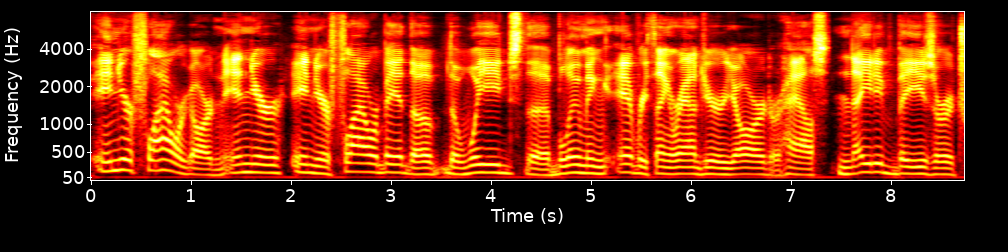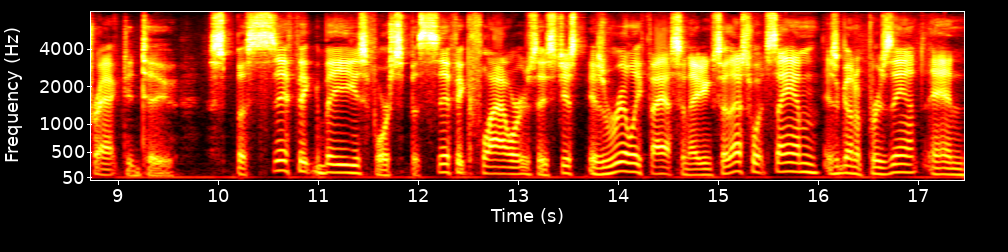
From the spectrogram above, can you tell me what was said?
in your flower garden, in your in your flower bed, the the weeds, the blooming everything around your yard or house, native bees are attracted to specific bees for specific flowers is just is really fascinating. So that's what Sam is going to present and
